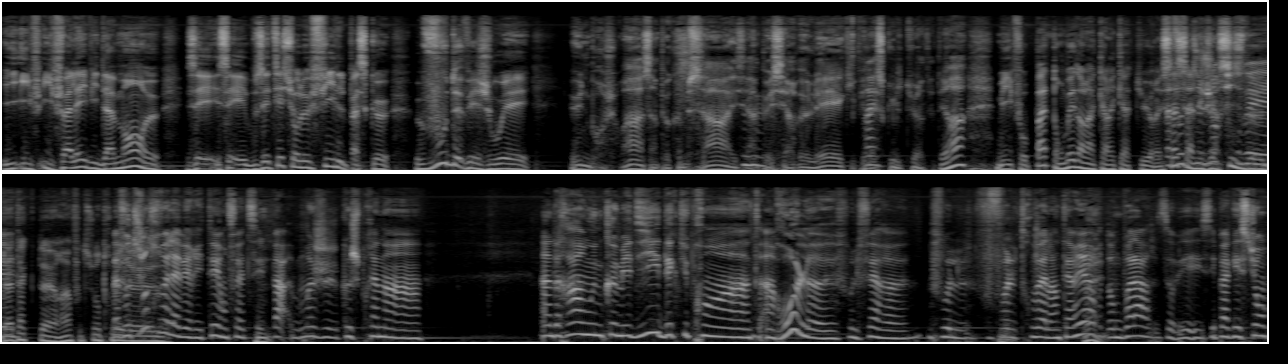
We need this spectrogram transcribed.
il, il- fallait évidemment, euh, c'est- c'est- vous étiez sur le fil parce que vous devez jouer une bourgeoise un peu comme ça, et c'est un peu cervelé, qui fait de la Mhm. Sculpture, etc. Mais il faut pas tomber dans la caricature. Et ça, Bah, faut c'est un exercice trouver- d'acteur. Hein. Faut toujours trouver. Bah, faut le- toujours trouver la vérité en fait. C'est Mm. pas moi je, que je prenne un un drame ou une comédie. Dès que tu prends un, un rôle, euh, faut le faire, euh, faut le faut, le trouver à l'intérieur. Ouais. Donc voilà, c'est pas question.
